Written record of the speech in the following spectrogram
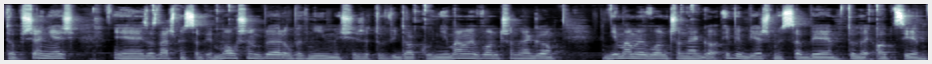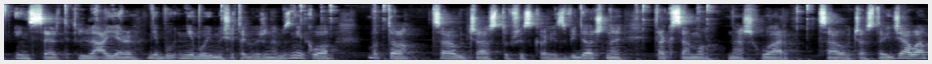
to przenieść. E, Zaznaczmy sobie motion blur, upewnijmy się, że tu widoku nie mamy włączonego, nie mamy włączonego i wybierzmy sobie tutaj opcję insert layer. Nie, nie bójmy się tego, że nam znikło, bo to cały czas tu wszystko jest widoczne. Tak samo nasz warp cały czas tutaj działa,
